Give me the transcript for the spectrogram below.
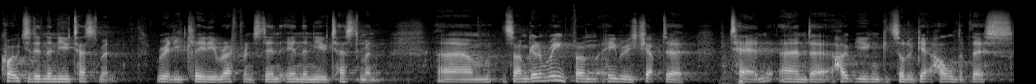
quoted in the New Testament, really clearly referenced in, in the New Testament. Um, so I'm going to read from Hebrews chapter 10, and uh, hope you can sort of get hold of this,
